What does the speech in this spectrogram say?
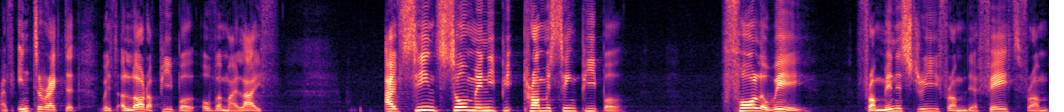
I've interacted with a lot of people over my life. I've seen so many pe- promising people fall away from ministry, from their faith, from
